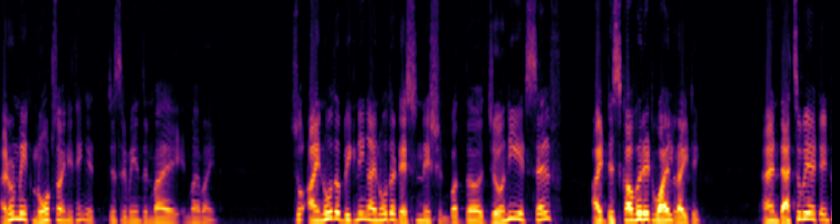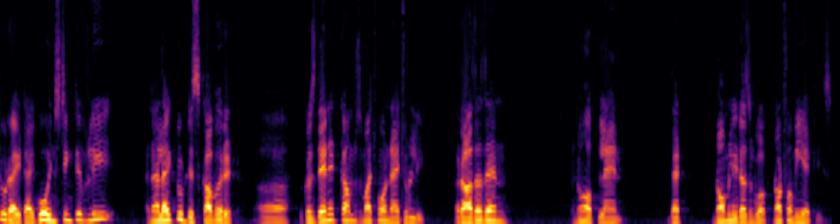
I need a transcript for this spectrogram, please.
I don't make notes or anything, it just remains in my, in my mind. So I know the beginning, I know the destination, but the journey itself, I discover it while writing. And that's the way I tend to write. I go instinctively and I like to discover it uh, because then it comes much more naturally rather than you know a plan that normally doesn't work. Not for me at least.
